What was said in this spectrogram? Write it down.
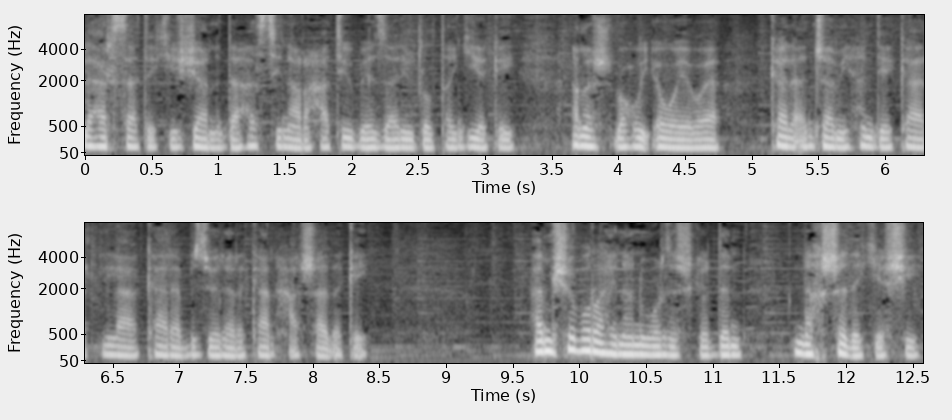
لە هەر ساتێکی ژیاندا هەستی ناڕەحەتی و بێزاری و دڵتەنگیەکەی ئەمەش بەهۆی ئەوەیەوە کە لە ئەنجامی هەندێ کار لە کارە بزوێنەرەکان حاشا دەکەی هەمیشە بۆ ڕاهێنان و وەرزشکردن نەخشە دەکێشی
